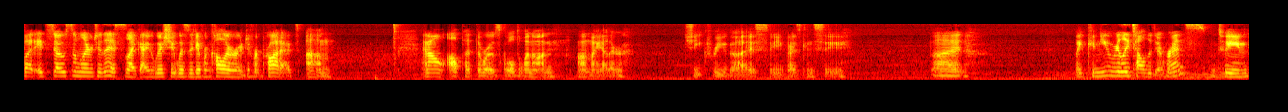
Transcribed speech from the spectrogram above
but it's so similar to this like I wish it was a different color or a different product um, and I'll, I'll put the rose gold one on on my other cheek for you guys so you guys can see. But, like, can you really tell the difference between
